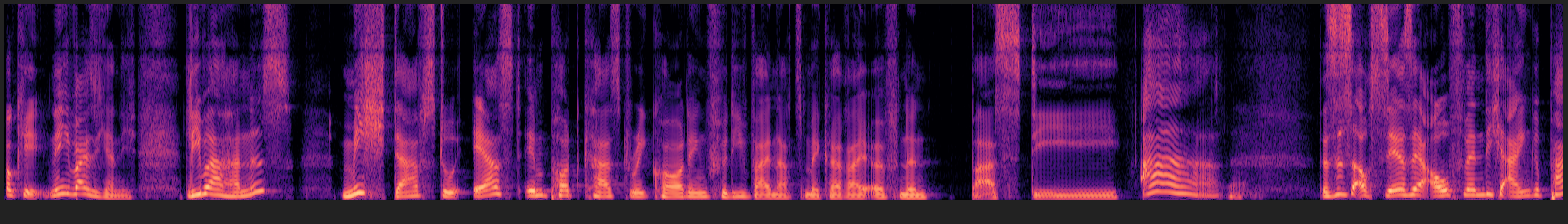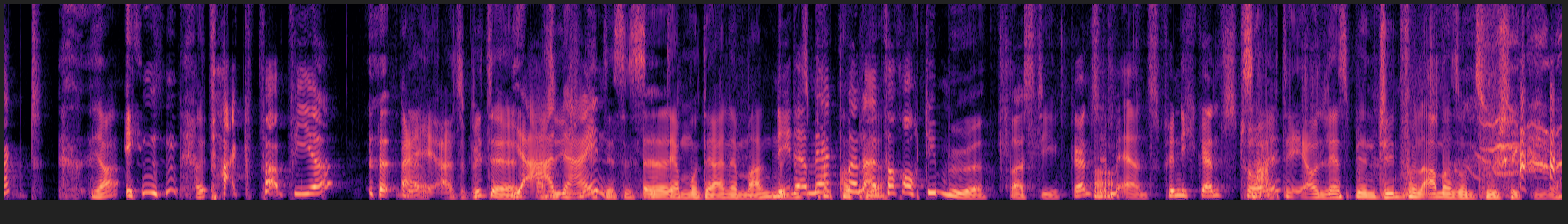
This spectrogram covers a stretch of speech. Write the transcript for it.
Okay, nee, weiß ich ja nicht. Lieber Hannes, mich darfst du erst im Podcast-Recording für die Weihnachtsmeckerei öffnen. Basti. Ah. Das ist auch sehr, sehr aufwendig eingepackt. Ja. In Packpapier. Ey, also bitte. Ja, also ich, nein. Das ist Äh, der moderne Mann. Nee, da merkt man einfach auch die Mühe, Basti. Ganz im Ernst. Finde ich ganz toll. Sagte er und lässt mir einen Gin von Amazon zuschicken.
